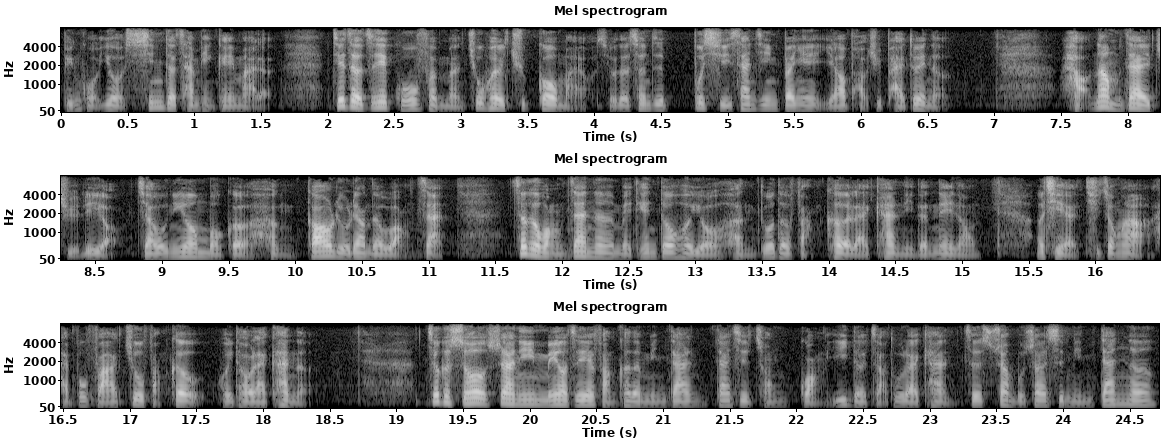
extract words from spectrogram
苹果又有新的产品可以买了。接着这些果粉们就会去购买，有的甚至不惜三更半夜也要跑去排队呢。好，那我们再举例哦，假如你有某个很高流量的网站。这个网站呢，每天都会有很多的访客来看你的内容，而且其中啊还不乏旧访客回头来看呢。这个时候虽然您没有这些访客的名单，但是从广义的角度来看，这算不算是名单呢？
